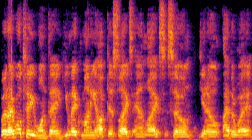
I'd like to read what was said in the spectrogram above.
But I will tell you one thing, you make money off dislikes and likes, so, you know, either way.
